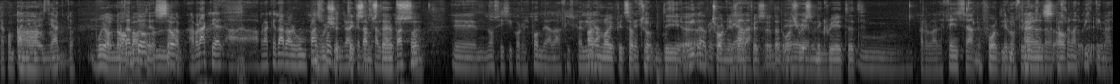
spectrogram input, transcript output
acompañan este Um, acto. we all know Por tanto, about this, mm, so hab- habrá, que, habrá que dar algún paso, tendrá take que some darse algún steps, paso. uh, no sé si corresponde a la Fiscalía I don't know if it's up to the uh, attorney's office that was creada, recently eh, created para la defensa for the de los derechos de las personas víctimas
